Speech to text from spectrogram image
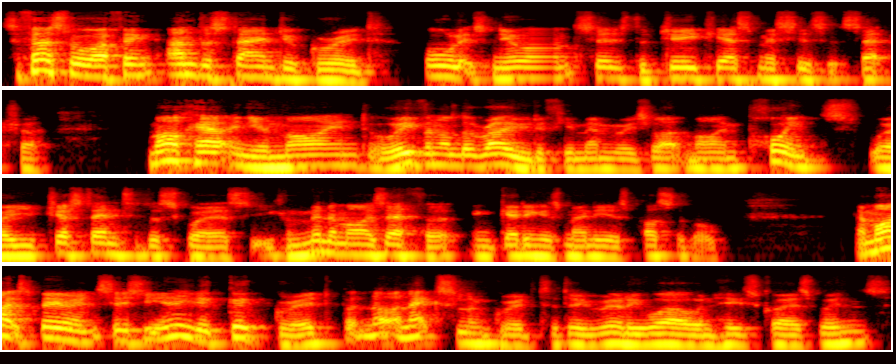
So, first of all, I think understand your grid, all its nuances, the GPS misses, etc. Mark out in your mind, or even on the road if your memory is like mine, points where you've just entered a square so you can minimise effort in getting as many as possible. And my experience is you need a good grid, but not an excellent grid to do really well in Who Squares Wins.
